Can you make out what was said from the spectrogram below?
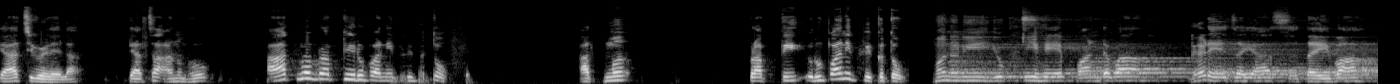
त्याच वेळेला त्याचा अनुभव आत्मप्राप्ती रूपाने पिकतो. आत्मप्राप्ती रूपाने पिकतो. म्हणून युक्ती हे पांडवा घडे जया सदैवा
